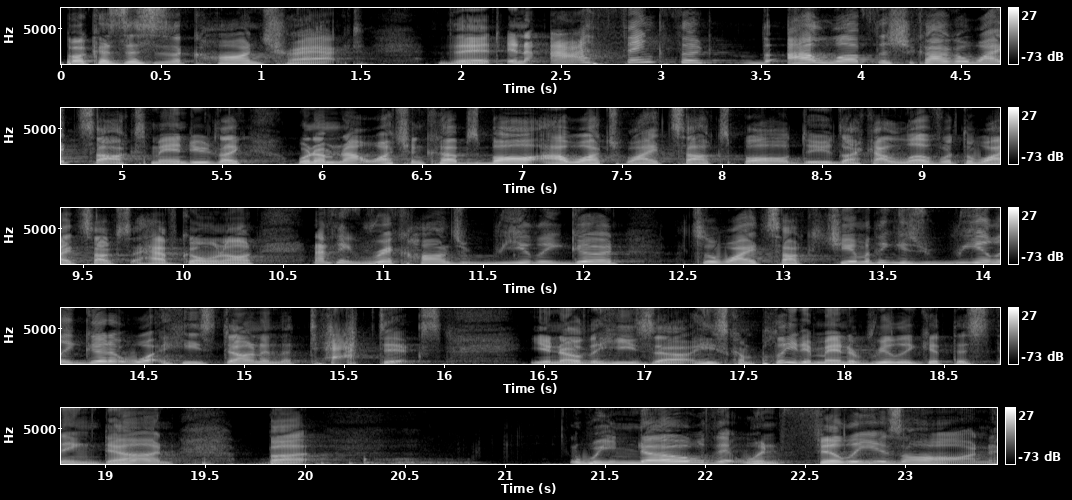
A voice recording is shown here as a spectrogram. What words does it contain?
because this is a contract that and I think the I love the Chicago White Sox, man, dude. Like when I'm not watching Cubs ball, I watch White Sox ball, dude. Like I love what the White Sox have going on. And I think Rick Hahn's really good. That's the White Sox GM. I think he's really good at what he's done and the tactics, you know, that he's uh, he's completed, man, to really get this thing done. But we know that when Philly is on,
